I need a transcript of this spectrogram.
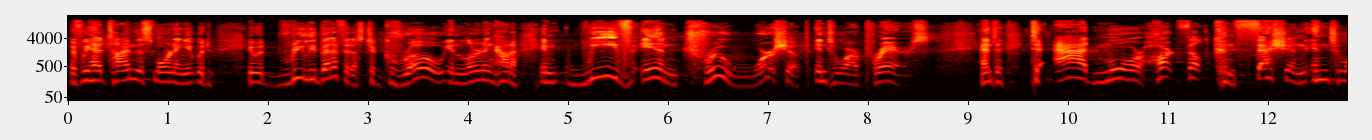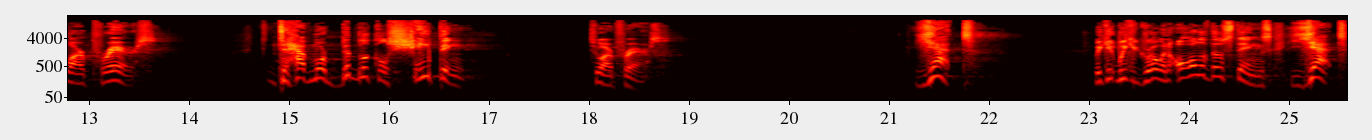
If we had time this morning, it would, it would really benefit us to grow in learning how to in, weave in true worship into our prayers and to, to add more heartfelt confession into our prayers, to have more biblical shaping to our prayers. Yet, we could, we could grow in all of those things, yet,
